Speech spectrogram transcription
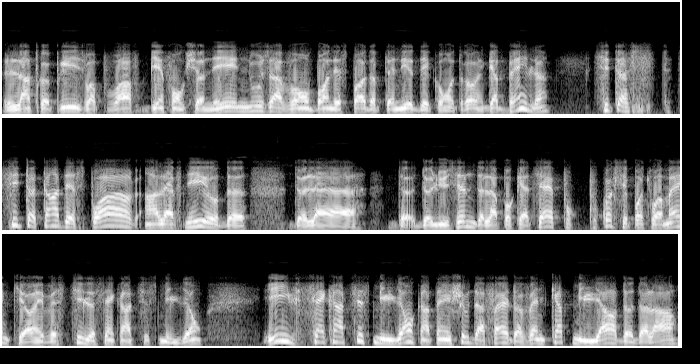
l'entreprise va pouvoir bien fonctionner. Nous avons bon espoir d'obtenir des contrats. Regarde bien, là. Si tu as, si as tant d'espoir en l'avenir de, de la de, l'usine de l'apocatière, pourquoi que c'est pas toi-même qui as investi le 56 millions? Yves, 56 millions quand tu as un chiffre d'affaires de 24 milliards de dollars,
